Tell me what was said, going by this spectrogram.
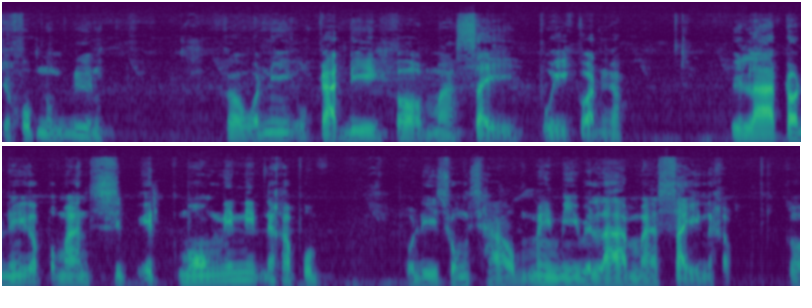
จะครบหนึ่งเดือน ก็วันนี้โอกาสดีก็มาใส่ปุ๋ยก่อนครับ เวลาตอนนี้ก็ประมาณ 11โมงนิดๆนะครับ ผมพอดีช่วงเช้าไม่มีเวลามาใส่นะครับ ก็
